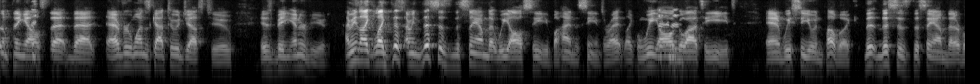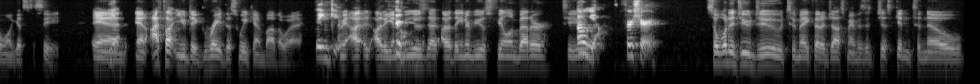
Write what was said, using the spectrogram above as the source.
something else that that everyone's got to adjust to is being interviewed. I mean, like like this. I mean, this is the Sam that we all see behind the scenes, right? Like when we mm-hmm. all go out to eat and we see you in public. Th- this is the Sam that everyone gets to see. And yeah. and I thought you did great this weekend, by the way. Thank you. I mean, are, are the interviews are the interviews feeling better to you? Oh yeah, for sure. So what did you do to make that adjustment? Was it just getting to know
